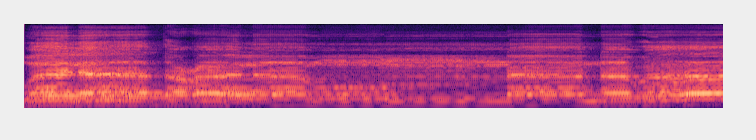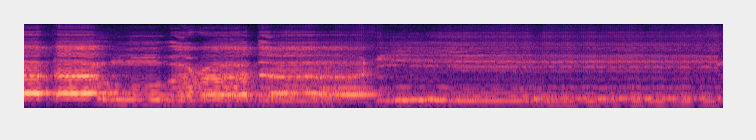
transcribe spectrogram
ولا تعلمون نبأه بعد حين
